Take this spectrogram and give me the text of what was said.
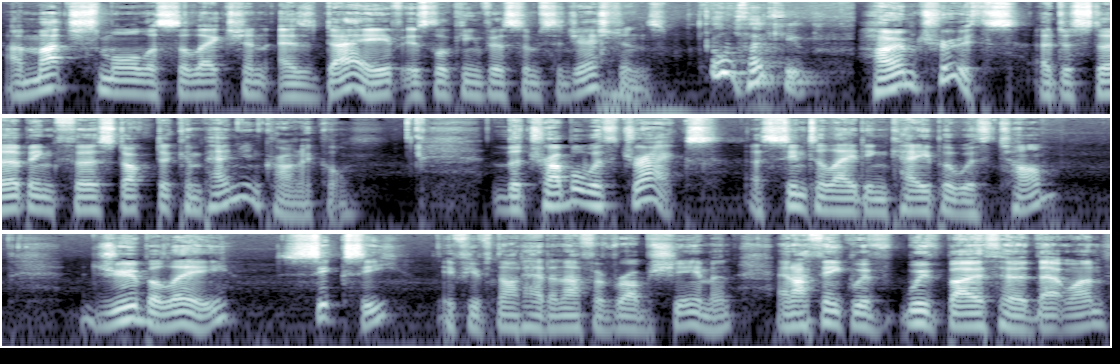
a much smaller selection as Dave is looking for some suggestions. Oh, thank you. Home Truths, a disturbing First Doctor companion chronicle. The Trouble with Drax, a scintillating caper with Tom. Jubilee, Sixy, if you've not had enough of Rob Shearman, and I think we've we've both heard that one.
